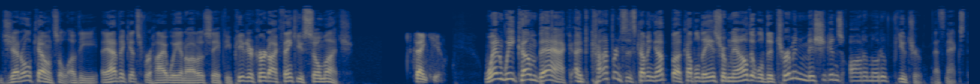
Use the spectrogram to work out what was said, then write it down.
General Counsel of the Advocates for Highway and Auto Safety. Peter Kurdock, thank you so much. Thank you. When we come back, a conference is coming up a couple days from now that will determine Michigan's automotive future. That's next.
